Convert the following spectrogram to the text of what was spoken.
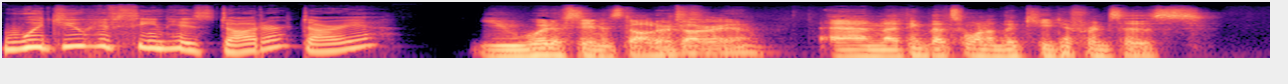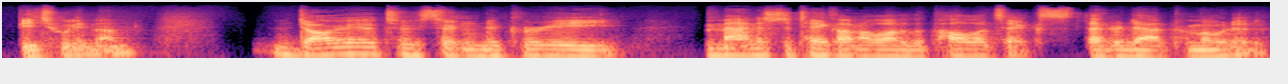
Would you have seen his daughter, Darya? You would have seen his daughter, Darya. And I think that's one of the key differences between them. Darya, to a certain degree, managed to take on a lot of the politics that her dad promoted.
